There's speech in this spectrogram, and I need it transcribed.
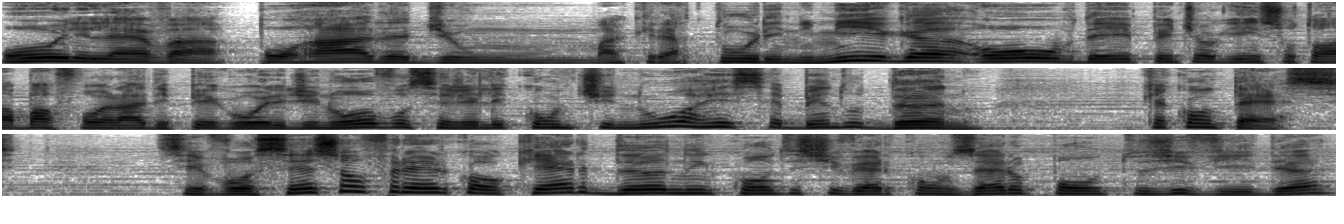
ou ele leva porrada de um- uma criatura inimiga, ou de repente alguém soltou uma baforada e pegou ele de novo, ou seja, ele continua recebendo dano. O que acontece? Se você sofrer qualquer dano enquanto estiver com zero pontos de vida,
